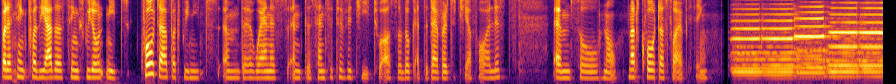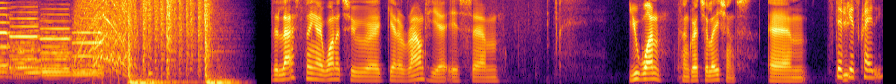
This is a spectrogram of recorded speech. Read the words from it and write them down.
But I think for the other things, we don't need quota, but we need um, the awareness and the sensitivity to also look at the diversity of our lists. Um, so no, not quotas for everything. The last thing I wanted to uh, get around here is um, you won. Congratulations. Um, Still feels crazy.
